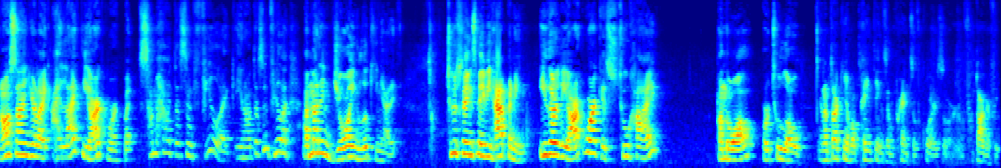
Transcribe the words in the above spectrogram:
and all of a sudden you're like, I like the artwork, but somehow it doesn't feel like you know it doesn't feel like I'm not enjoying looking at it. Two things may be happening: either the artwork is too high on the wall or too low, and I'm talking about paintings and prints, of course, or photography.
